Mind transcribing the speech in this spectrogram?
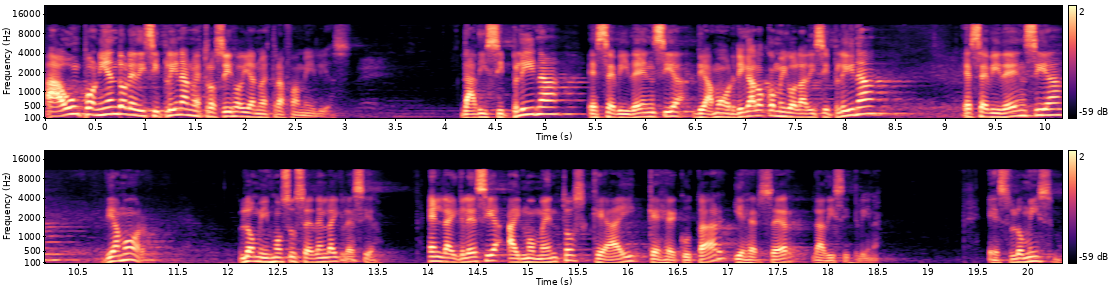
aún poniéndole disciplina a nuestros hijos y a nuestras familias. La disciplina es evidencia de amor, dígalo conmigo, la disciplina es evidencia de amor. Lo mismo sucede en la iglesia. En la iglesia hay momentos que hay que ejecutar y ejercer la disciplina. Es lo mismo.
